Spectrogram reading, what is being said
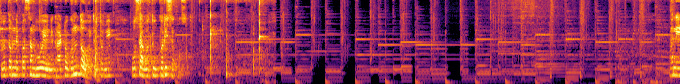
જો તમને પસંદ હોય અને ઘાટો ગમતો હોય તો તમે ઓછા વધુ કરી શકો છો. અને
